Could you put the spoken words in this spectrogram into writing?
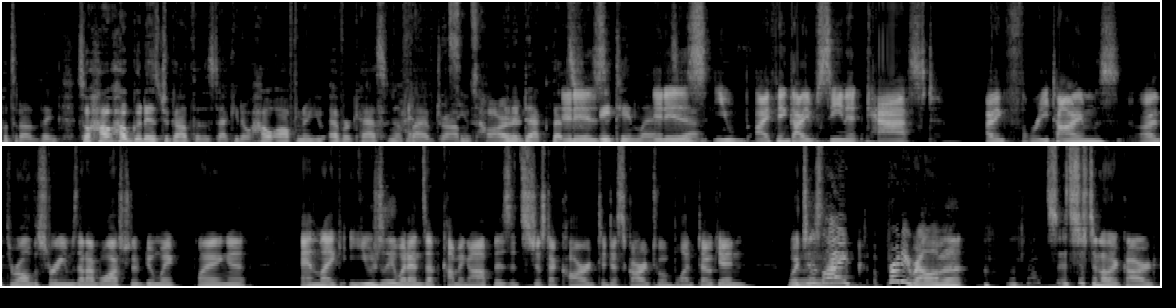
puts it out of the thing. So how how good is Gigantha in this deck? You know, how often are you ever casting a five drop Seems in a deck that's It is- 18 lands? It is you. I think I've seen it cast. I think three times uh, through all the streams that I've watched of Doomwake playing it, and like usually what ends up coming up is it's just a card to discard to a blood token, which is Mm. like pretty relevant. It's it's just another card.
